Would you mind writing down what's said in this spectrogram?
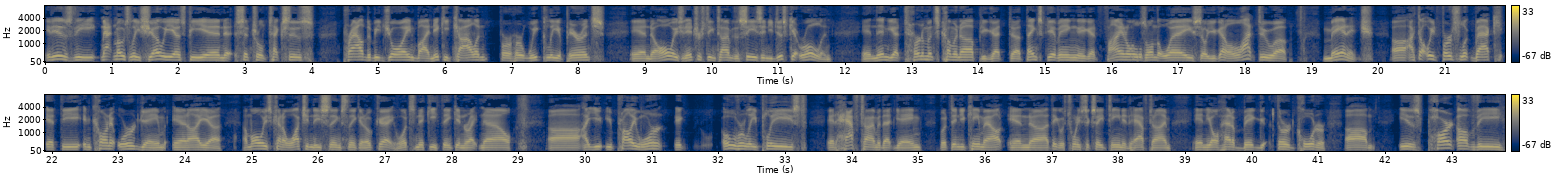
It is the Matt Mosley Show, ESPN Central Texas. Proud to be joined by Nicki Collen for her weekly appearance. And always an interesting time of the season. You just get rolling. And then you got tournaments coming up. You got uh, Thanksgiving. You got finals on the way. So you got a lot to uh, manage. Uh, I thought we'd first look back at the Incarnate Word game, and I uh, I'm always kind of watching these things, thinking, okay, what's Nicki thinking right now? Uh, I, you, you probably weren't overly pleased at halftime of that game, but then you came out and uh, I think it was 26-18 at halftime, and y'all had a big third quarter. Um, is part of the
